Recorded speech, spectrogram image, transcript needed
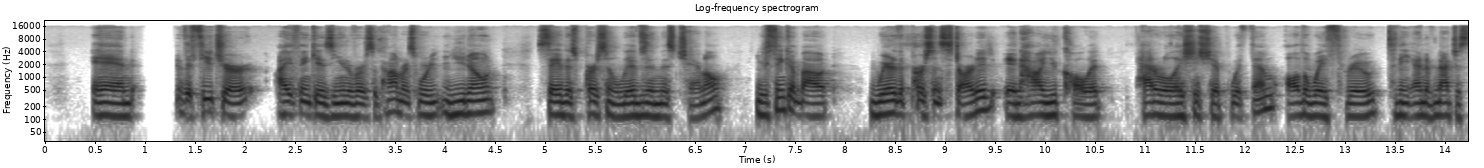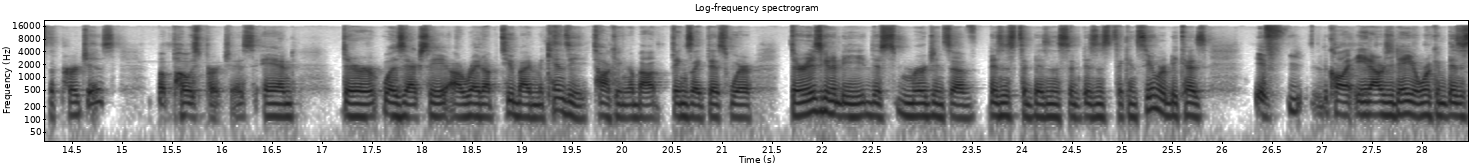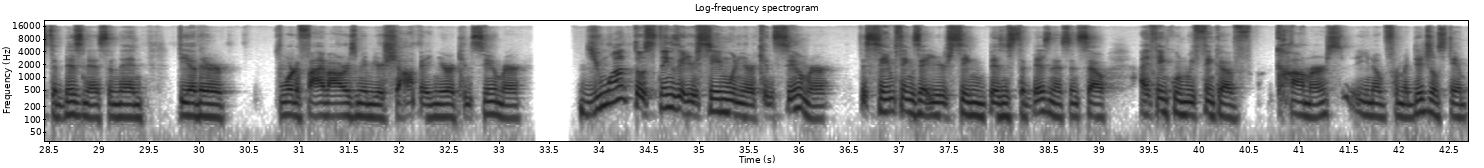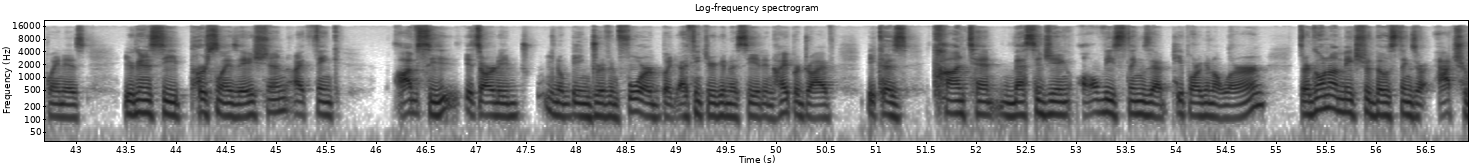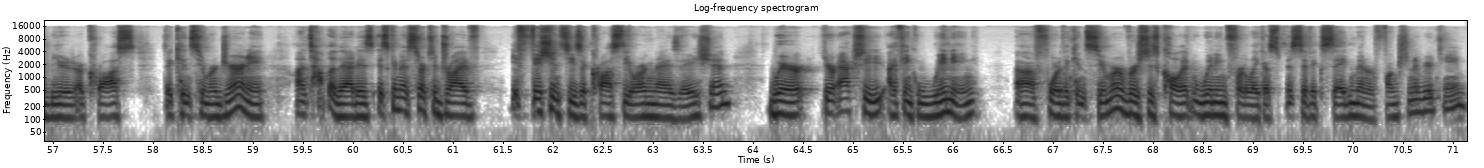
And the future, I think, is universal commerce, where you don't say this person lives in this channel. You think about where the person started and how you call it had a relationship with them all the way through to the end of not just the purchase, but post purchase. And there was actually a write up too by McKinsey talking about things like this, where there is going to be this emergence of business to business and business to consumer because if you call it eight hours a day, you're working business to business, and then the other four to five hours, maybe you're shopping, you're a consumer. You want those things that you're seeing when you're a consumer, the same things that you're seeing business to business. And so I think when we think of commerce, you know, from a digital standpoint, is you're going to see personalization. I think obviously it's already you know being driven forward, but I think you're going to see it in hyperdrive because content, messaging, all these things that people are going to learn they're going to make sure those things are attributed across the consumer journey. On top of that is it's going to start to drive efficiencies across the organization where you're actually, I think, winning uh, for the consumer versus call it winning for like a specific segment or function of your team.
